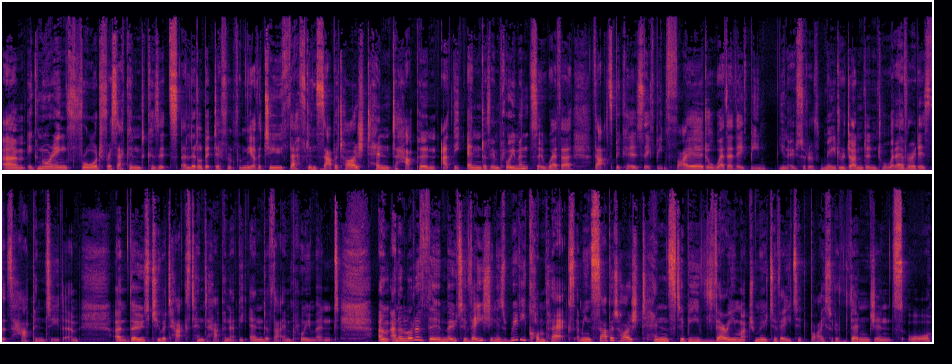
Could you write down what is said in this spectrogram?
Um, ignoring fraud for a second because it's a little bit different from the other two, theft and sabotage tend to happen at the end of employment. So, whether that's because they've been fired or whether they've been, you know, sort of made redundant or whatever it is that's happened to them, um, those two attacks tend to happen at the end of that employment. Um, and a lot of the motivation is really complex. I mean, sabotage tends to be very much motivated by sort of vengeance or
